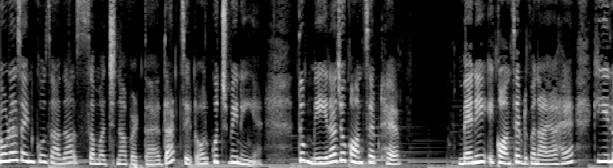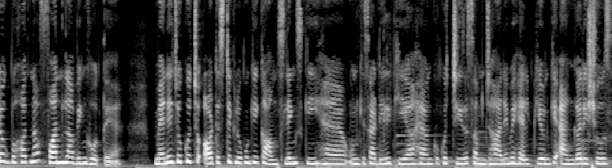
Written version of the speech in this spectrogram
थोड़ा सा इनको ज़्यादा समझना पड़ता है। दैट्स इट और कुछ भी नहीं है। तो मेरा जो कॉन्सेप्ट है, मैंने एक कॉन्सेप्ट बनाया है कि ये लोग बहुत ना फन लविंग होते हैं। मैंने जो कुछ ऑटिस्टिक लोगों की काउंसलिंग्स की हैं, उनके साथ डील किया है, उनको कुछ चीज़ें समझाने में हेल्प किया उनके एंगर इश्यूज़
